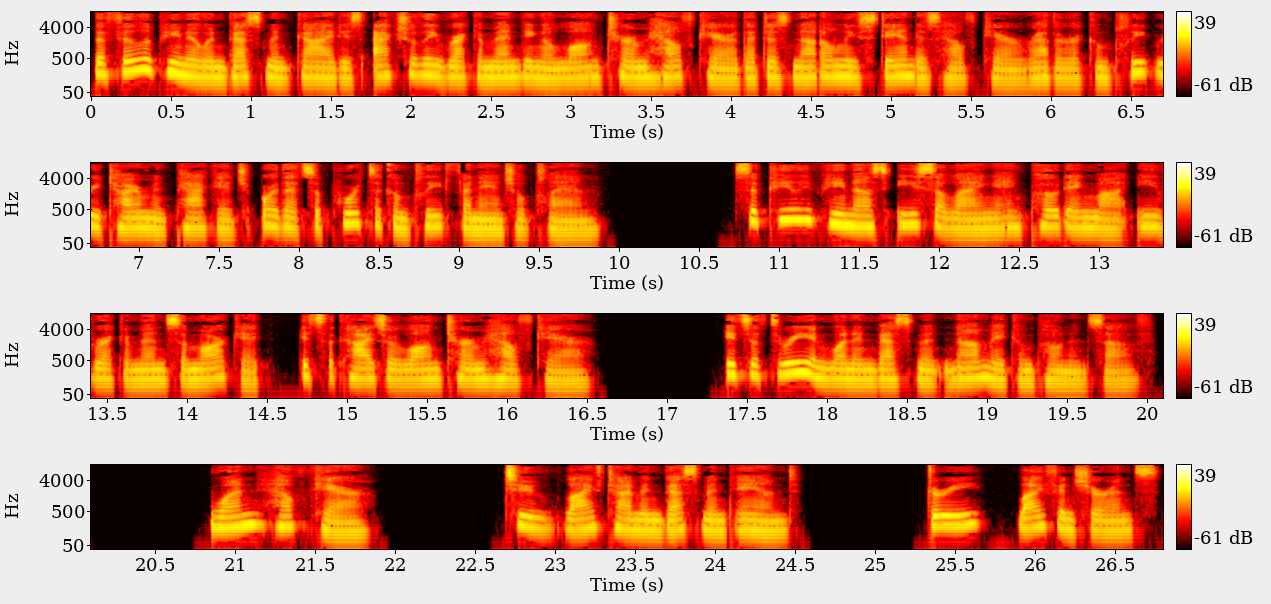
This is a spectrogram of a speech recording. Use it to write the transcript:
The Filipino Investment Guide is actually recommending a long term healthcare that does not only stand as healthcare, rather, a complete retirement package or that supports a complete financial plan. Sa Pilipinas isa lang ang podeng ma e recommends sa market, it's the Kaiser Long Term Healthcare. It's a 3 in 1 investment NAME components of 1. Healthcare 2. Lifetime investment and 3. Life insurance.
